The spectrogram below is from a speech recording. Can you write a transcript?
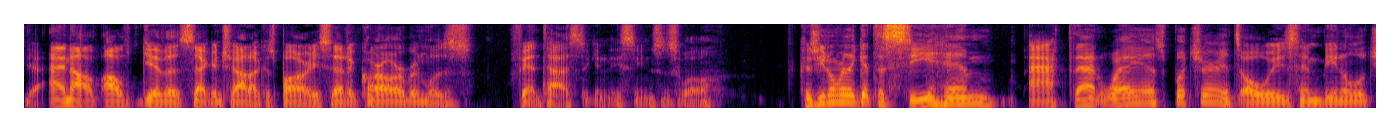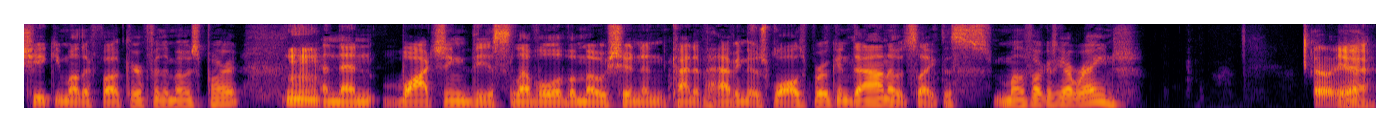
Yeah, and I'll I'll give a second shout out because Paul already said it. Karl Urban was fantastic in these scenes as well. Because you don't really get to see him act that way as Butcher. It's always him being a little cheeky motherfucker for the most part. Mhm. And then watching this level of emotion and kind of having those walls broken down, it was like this motherfucker's got range. Oh yeah. yeah.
